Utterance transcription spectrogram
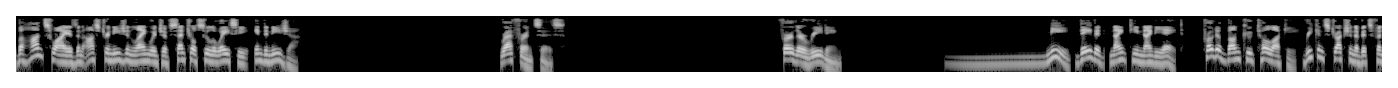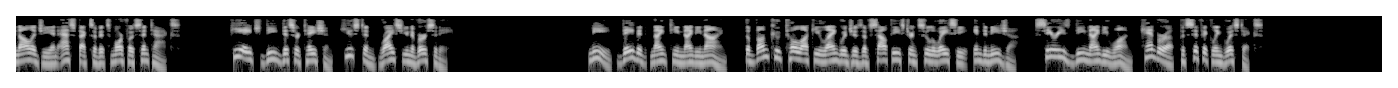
Bahonsuai is an Austronesian language of Central Sulawesi, Indonesia. References Further reading Mead, David, 1998. Proto-Bungku Tolaki, Reconstruction of its Phonology and Aspects of its Morphosyntax. Ph.D. dissertation. Houston, Rice University. Mead, David, 1999. The Bungku Tolaki Languages of Southeastern Sulawesi, Indonesia. Series D91. Canberra, Pacific Linguistics.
